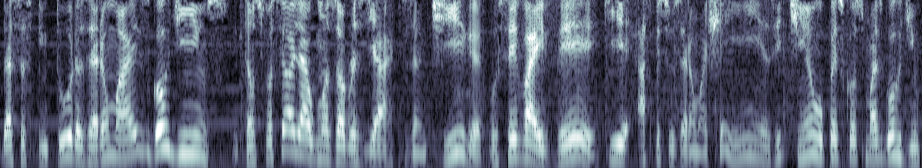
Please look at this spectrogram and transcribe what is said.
dessas pinturas eram mais gordinhos. Então, se você olhar algumas obras de artes antigas, você vai ver que as pessoas eram mais cheinhas e tinham o pescoço mais gordinho.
